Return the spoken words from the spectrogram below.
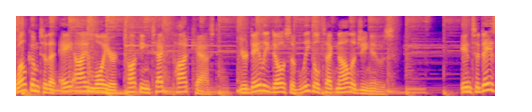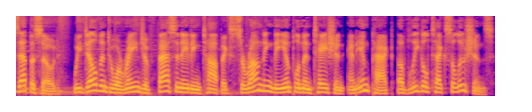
Welcome to the AI Lawyer Talking Tech podcast, your daily dose of legal technology news. In today's episode, we delve into a range of fascinating topics surrounding the implementation and impact of legal tech solutions.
